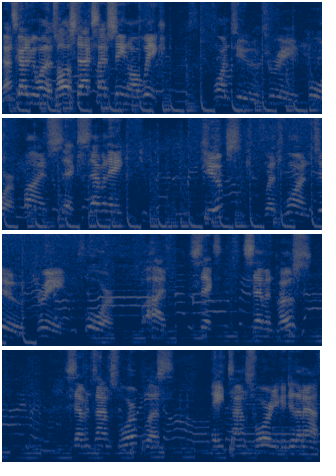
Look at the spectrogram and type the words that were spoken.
That's got to be one of the tallest stacks I've seen all week. One, two, three, four, five, six, seven, eight cubes with one, two, three, four, five, six, seven posts. Seven times four plus eight times four, you can do the math.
